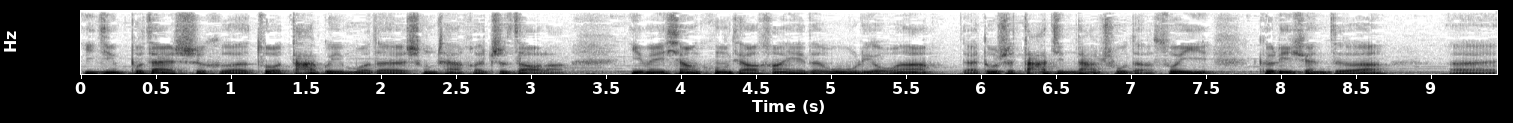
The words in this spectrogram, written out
已经不再适合做大规模的生产和制造了，因为像空调行业的物流啊，呃，都是大进大出的，所以格力选择呃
